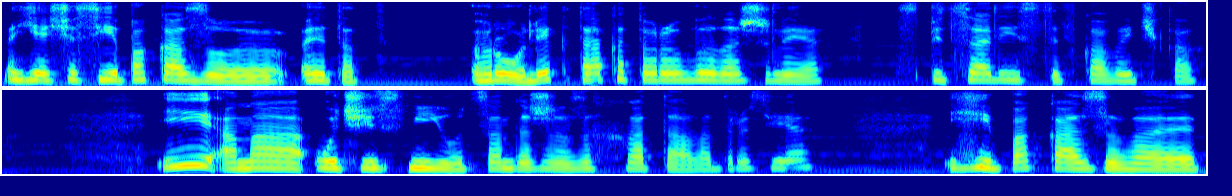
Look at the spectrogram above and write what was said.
я сейчас ей показываю этот ролик, да, который выложили специалисты в кавычках, и она очень смеется, она даже захохотала, друзья, и показывает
